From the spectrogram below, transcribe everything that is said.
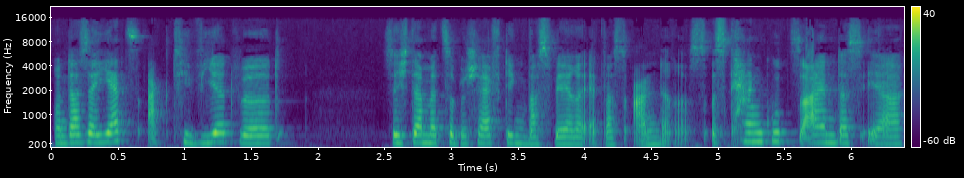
Und dass er jetzt aktiviert wird, sich damit zu beschäftigen, was wäre etwas anderes. Es kann gut sein, dass er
